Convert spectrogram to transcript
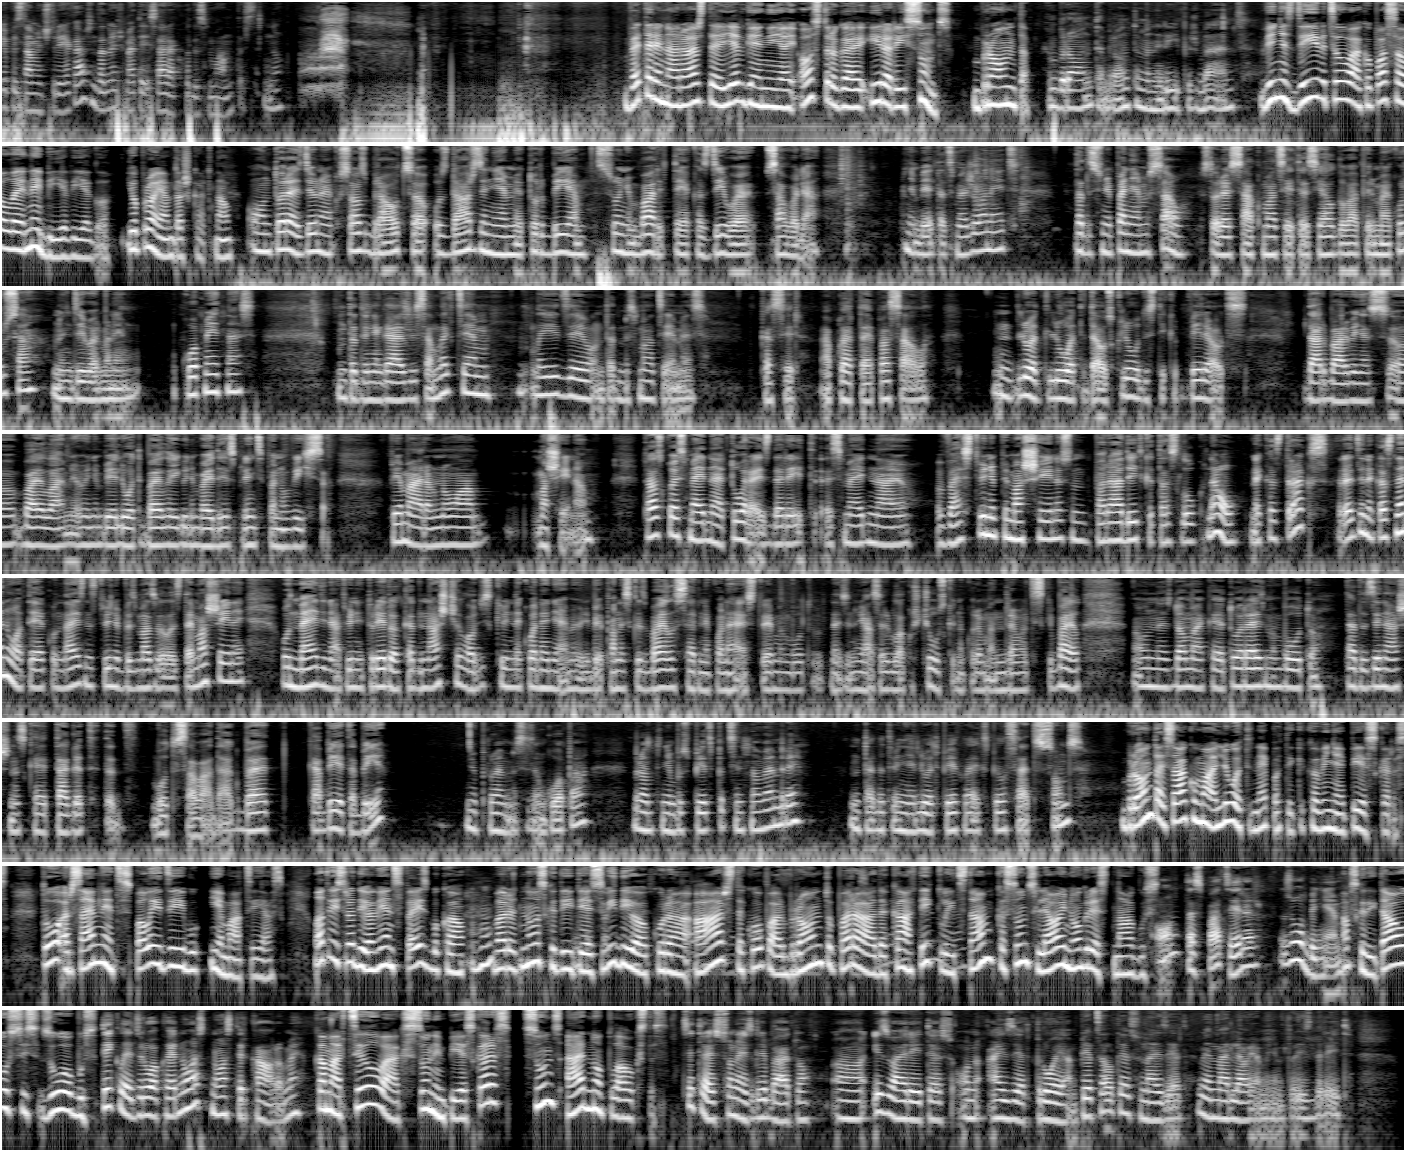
Ja pēc tam viņš tur iekāps, un tad viņš metīs ārā kaut kādas mantas. Nu. Veterinārā ārstē Jevgenijai Ostrogai ir arī suns. Bronta. Bronta, Bronta man ir īpašs bērns. Viņas dzīve cilvēku pasaulē nebija viegla, joprojām dažkārt nav. Un toreiz dzīvnieku savs brauca uz dārziņiem, jo tur bija suņu bari tie, kas dzīvoja savaļā. Viņam bija tāds mežonīts. Tad es viņu paņēmu savu. Es toreiz sāku mācīties Jelgavā pirmajā kursā, un viņa dzīvoja ar maniem kopmītnēs. Un tad viņa gāja uz visām lekcijām līdzi, un tad mēs mācījāmies, kas ir apkārtējā pasaule. Ļoti, ļoti daudz kļūdas tika pieļautas darbā ar viņas uh, bailēm, jo viņa bija ļoti bailīga. Viņa baidījās principā no visa. Piemēram, no mašīnām. Tās, ko es mēģināju toreiz darīt, es mēģināju vest viņu pie mašīnas un parādīt, ka tas lūk, nav nekas traks, redzi, nekas nenotiek, un aiznest viņu bez mazvēl līdz tai mašīnai un mēģināt viņu tur iedot kādu našķi. Loģiski viņi neko neņēma. Viņi bija paniskas bailes, arī neko nēstu. Ja man būtu, nezinu, jāsēž blakus čūski, no kura man dramatiski bail. Un es domāju, ka ja toreiz man būtu tāda zināšanas, ka ir tagad, tad būtu savādāk. Bet kā bija, tā bija. Joprojām mēs esam kopā. Brontiņa būs 15. novembrī. Un tagad viņa ir ļoti pieklājīgs pilsētas suns. Brontai sākumā ļoti nepatika, ka viņai pieskaras. To ar saimnieces palīdzību iemācījās. Latvijas radio viens Facebookā uh -huh. varat noskatīties video, kurā ārste kopā ar Brontu parāda, kā tikt līdz tam, ka suns ļauj nogriezt nagus. Un tas pats ir ar zobiņiem. Apskatīt ausis, zobus. Tiklīdz roka ir nost, nost ir kārumi. Kamēr cilvēks sunim pieskaras, suns ēd no plaukstas. Citreiz sunīs gribētu uh, izvairīties un aiziet projām, piecelties un aiziet. Vienmēr ļaujam viņam to izdarīt.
